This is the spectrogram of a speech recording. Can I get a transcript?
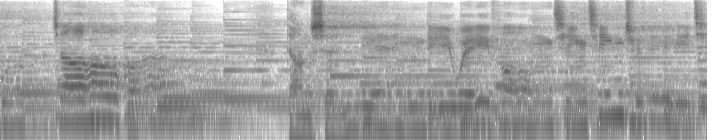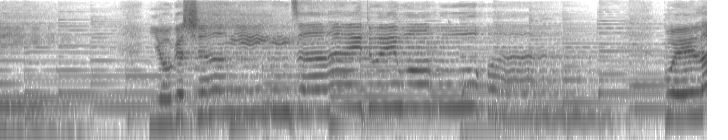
我召唤。当身边的微风轻轻吹起，有个声音在对我呼唤：归来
